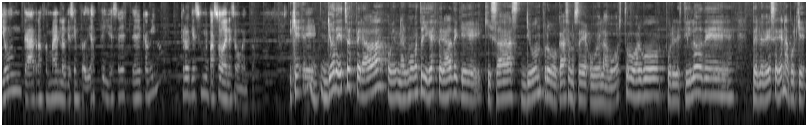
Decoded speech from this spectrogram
Jun te va a transformar en lo que siempre odiaste y ese es el camino. Creo que eso me pasó en ese momento. Es que eh, yo de hecho esperaba, o en algún momento llegué a esperar de que quizás Jun provocase, no sé, o el aborto o algo por el estilo de, del bebé Serena, porque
